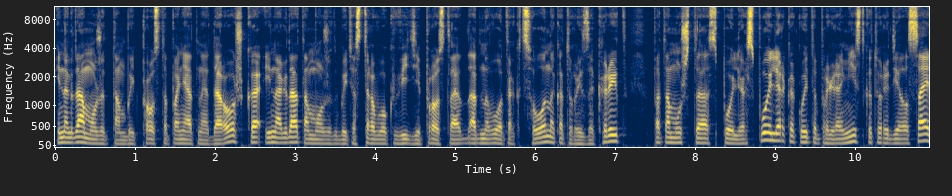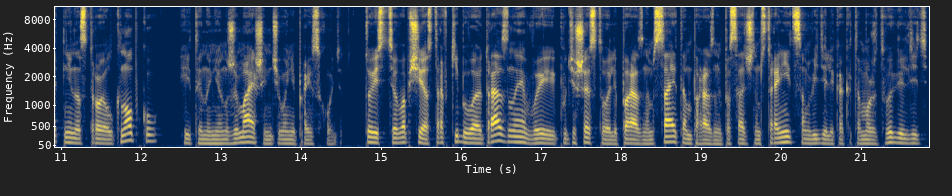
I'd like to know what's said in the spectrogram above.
иногда может там быть просто понятная дорожка, иногда там может быть островок в виде просто одного аттракциона, который закрыт, потому что, спойлер-спойлер, какой-то программист, который делал сайт, не настроил кнопку, и ты на нее нажимаешь, и ничего не происходит. То есть вообще островки бывают разные, вы путешествовали по разным сайтам, по разным посадочным страницам, видели, как это может выглядеть.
